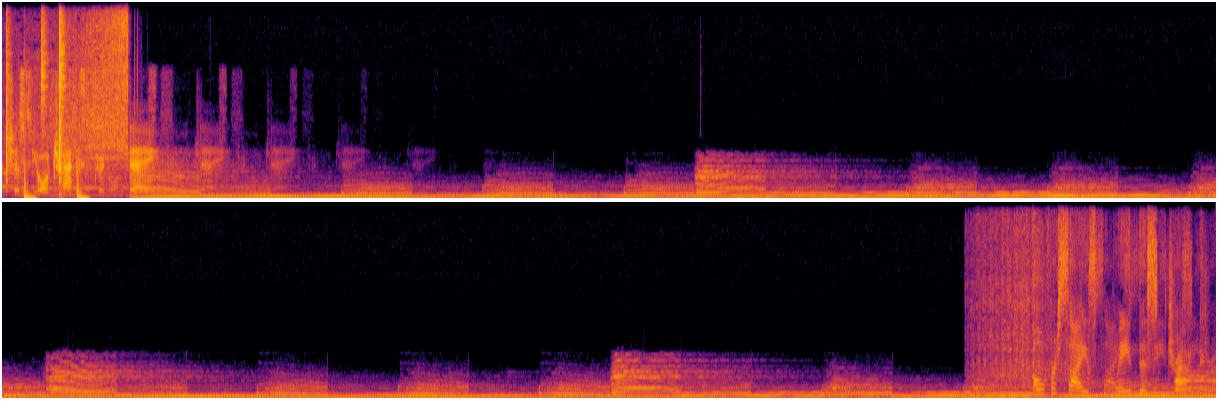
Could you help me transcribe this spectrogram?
Purchase your tracks today. Oversize made this track.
